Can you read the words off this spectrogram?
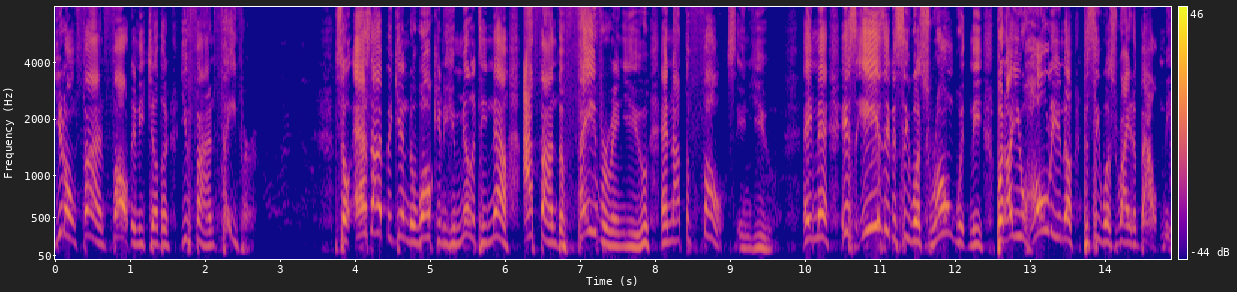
you don't find fault in each other, you find favor. So as I begin to walk in humility now, I find the favor in you and not the faults in you. Amen. It's easy to see what's wrong with me, but are you holy enough to see what's right about me?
